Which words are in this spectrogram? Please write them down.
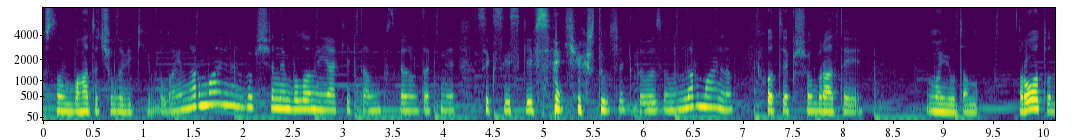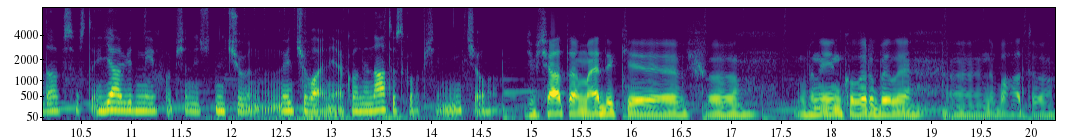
основному багато чоловіків було. І нормально, взагалі не було ніяких там, скажімо так, не сексистських всяких штучок. То це нормально. От якщо брати мою там роту, да, оста- я від них взагалі не чую, не відчуваю ніякого не натиску, взагалі нічого. Дівчата, медики, вони інколи робили е, набагато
